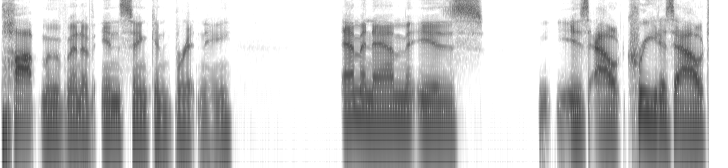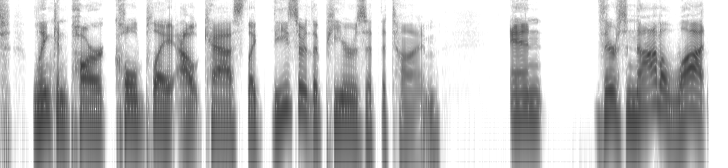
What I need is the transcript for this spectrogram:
pop movement of NSYNC and Britney. Eminem is is out, Creed is out, Linkin Park, Coldplay, OutKast, like these are the peers at the time. And there's not a lot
